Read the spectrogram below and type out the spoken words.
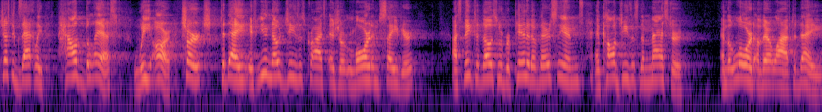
just exactly how blessed we are. Church, today, if you know Jesus Christ as your Lord and Savior, I speak to those who have repented of their sins and called Jesus the Master and the Lord of their life today,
